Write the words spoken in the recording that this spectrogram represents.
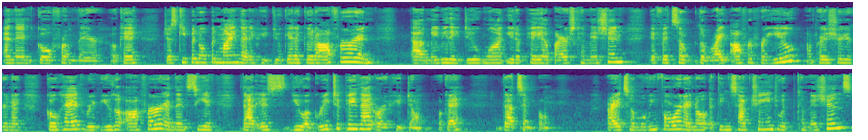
and then go from there, okay? Just keep an open mind that if you do get a good offer and uh, maybe they do want you to pay a buyer's commission, if it's a, the right offer for you, I'm pretty sure you're gonna go ahead, review the offer, and then see if that is, you agree to pay that or if you don't, okay? That simple. All right, so moving forward, I know things have changed with commissions,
